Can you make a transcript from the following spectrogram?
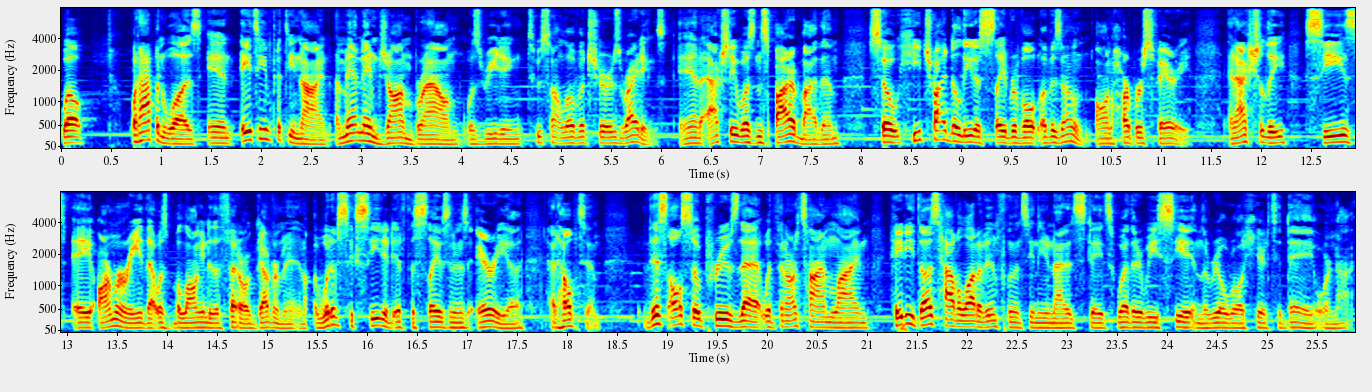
Well, what happened was in 1859, a man named John Brown was reading Toussaint Louverture's writings and actually was inspired by them. So he tried to lead a slave revolt of his own on Harper's Ferry and actually seized a armory that was belonging to the federal government and would have succeeded if the slaves in his area had helped him. This also proves that within our timeline, Haiti does have a lot of influence in the United States, whether we see it in the real world here today or not.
